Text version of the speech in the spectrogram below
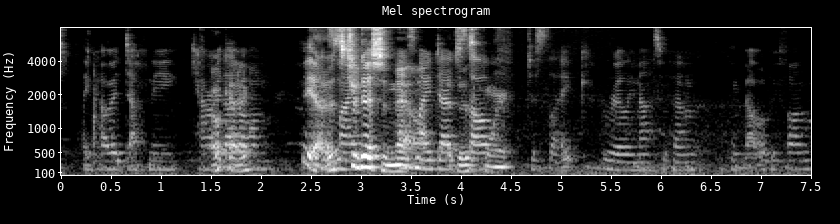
I think I would definitely carry that Okay. on. Yeah, it's my- tradition now. As my dead at this self, point. just like really mess with him. I think that would be fun.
